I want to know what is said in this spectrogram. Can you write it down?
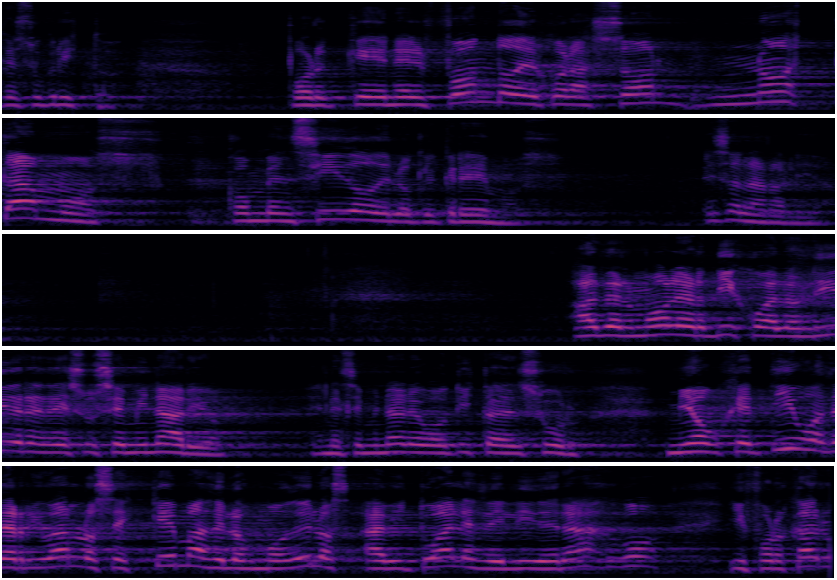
Jesucristo. Porque en el fondo del corazón no estamos convencidos de lo que creemos. Esa es la realidad. Albert Moller dijo a los líderes de su seminario, en el Seminario Bautista del Sur, mi objetivo es derribar los esquemas de los modelos habituales de liderazgo y forjar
